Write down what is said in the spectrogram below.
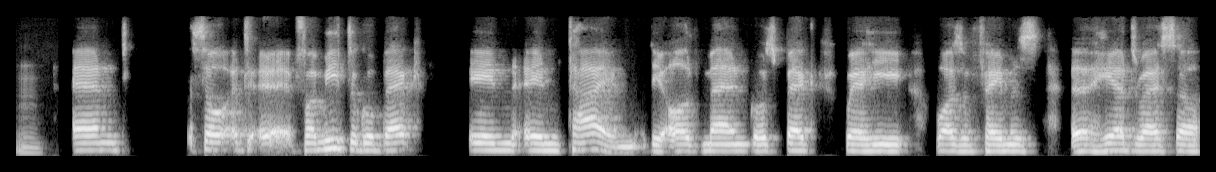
Mm. And so uh, for me to go back in in time, the old man goes back where he was a famous uh, hairdresser.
